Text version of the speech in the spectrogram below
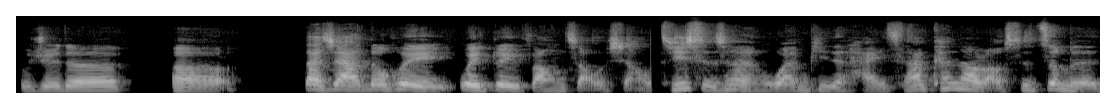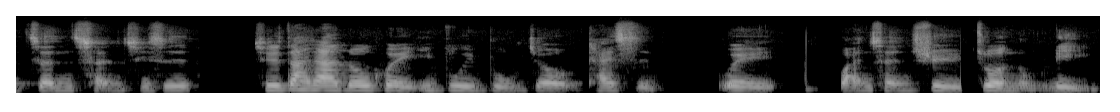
我觉得，呃，大家都会为对方着想，即使是很顽皮的孩子，他看到老师这么的真诚，其实，其实大家都会一步一步就开始为完成去做努力。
